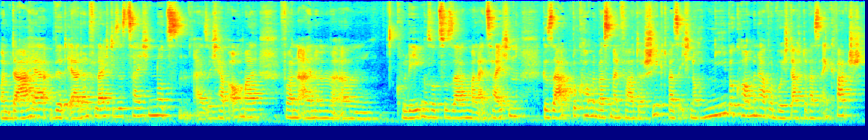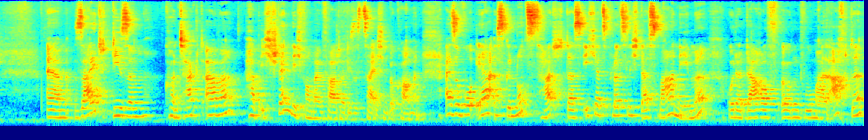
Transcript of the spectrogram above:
Und daher wird er dann vielleicht dieses Zeichen nutzen. Also ich habe auch mal von einem ähm, Kollegen sozusagen mal ein Zeichen gesagt bekommen, was mein Vater schickt, was ich noch nie bekommen habe und wo ich dachte, was ein Quatsch. Ähm, seit diesem Kontakt aber habe ich ständig von meinem Vater dieses Zeichen bekommen. Also wo er es genutzt hat, dass ich jetzt plötzlich das wahrnehme oder darauf irgendwo mal achte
